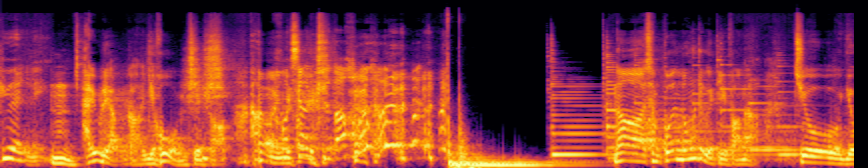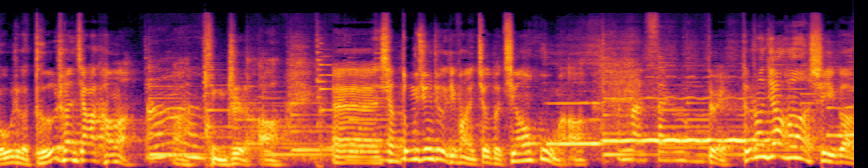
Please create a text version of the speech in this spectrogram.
怨灵，嗯，还有两个，以后我们介绍。以 后好想知道。那像关东这个地方呢，就由这个德川家康啊啊统治了啊。呃，像东京这个地方也叫做江户嘛啊。还蛮繁荣的。对，德川家康是一个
